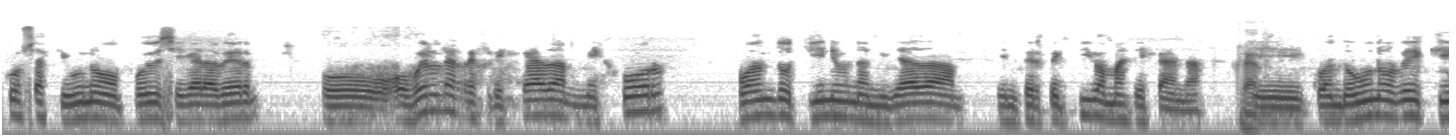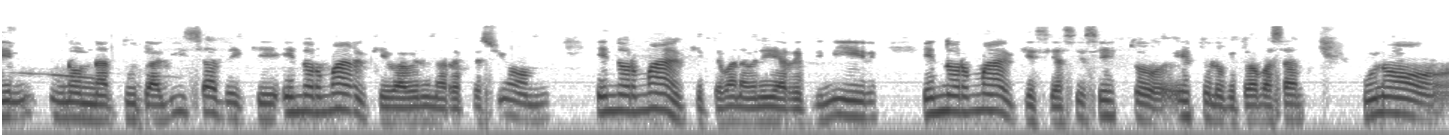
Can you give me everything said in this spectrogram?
cosas que uno puede llegar a ver o, o verla reflejada mejor cuando tiene una mirada en perspectiva más lejana. Eh, cuando uno ve que uno naturaliza de que es normal que va a haber una represión, es normal que te van a venir a reprimir, es normal que si haces esto, esto es lo que te va a pasar. Uno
